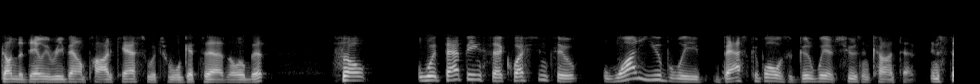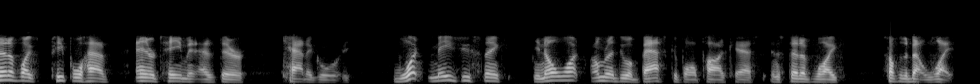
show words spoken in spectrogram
done the Daily Rebound podcast, which we'll get to that in a little bit. So, with that being said, question two: Why do you believe basketball is a good way of choosing content instead of like people have entertainment as their category. What made you think, you know what, I'm going to do a basketball podcast instead of like something about life?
